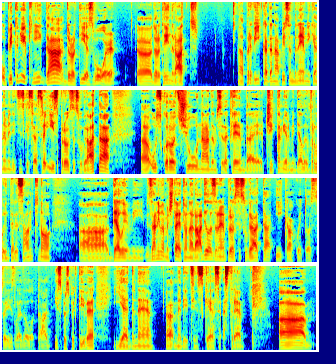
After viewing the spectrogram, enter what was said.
u pitanju je knjiga Dorothea's War, uh, Dorotein rat, uh, prvi ikada napisan dnevnik jedne medicinske sestre iz Prvog svjetskog rata. Uh, uskoro ću, nadam se da krenem da je čitam, jer mi deluje vrlo interesantno. Uh, deluje mi, zanima me šta je to ona radila za vreme Prvog svjetskog rata i kako je to sve izgledalo tad iz perspektive jedne uh, medicinske sestre. Uh,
